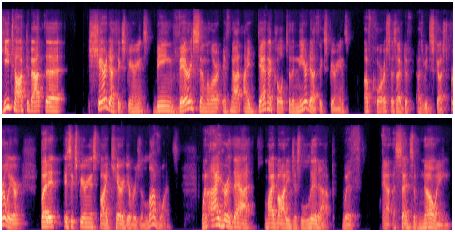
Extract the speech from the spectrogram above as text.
he talked about the share death experience being very similar, if not identical, to the near death experience, of course, as I've as we discussed earlier, but it is experienced by caregivers and loved ones. When I heard that, my body just lit up with a sense of knowing.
